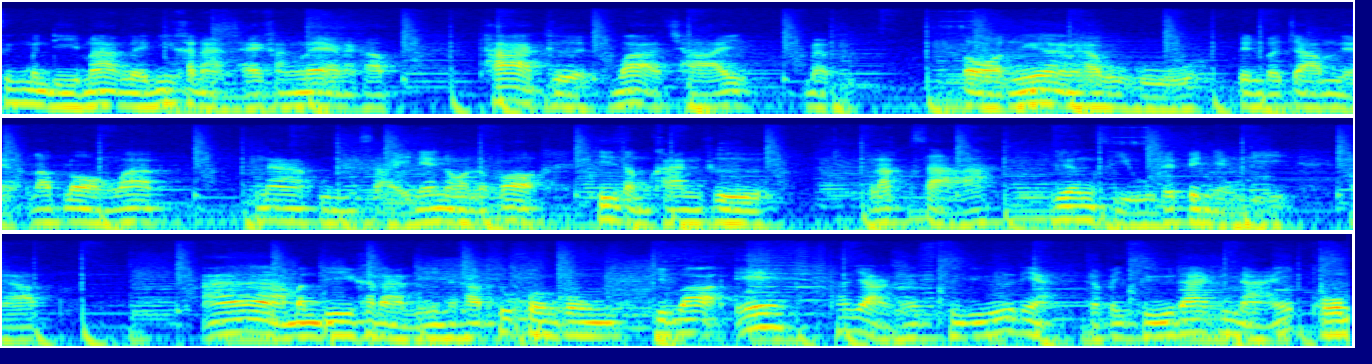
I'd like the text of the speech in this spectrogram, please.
ซึ่งมันดีมากเลยนี่ขนาดใช้ครั้งแรกนะครับ ถ้าเกิดว่าใช้แบบต่อเนื่องนะครับโอ้โหเป็นประจำเนี่ยรับรองว่าหน้าคุณใสแน่นอนแล้วก็ที่สำคัญคือ รักษาเรื่องสิวได้เป็นอย่างดีนะครับอ่ามันดีขนาดนี้นะครับ ทุกคนคงคิดว่า เอ๊ะ ถ้าอยากจะซื้อเนี่ยจะไปซื้อได้ที่ไหน ผม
